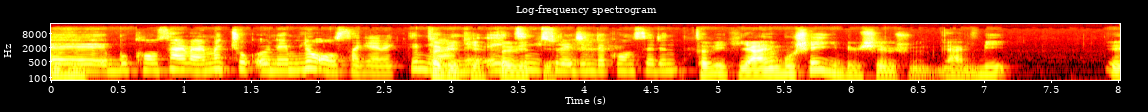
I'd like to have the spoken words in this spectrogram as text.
e, bu konser vermek çok önemli olsa gerek değil mi? Tabii yani ki, tabii eğitim ki. sürecinde konserin Tabii ki yani bu şey gibi bir şey düşünün. Yani bir e,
